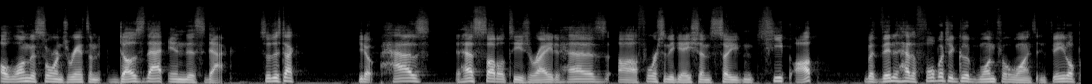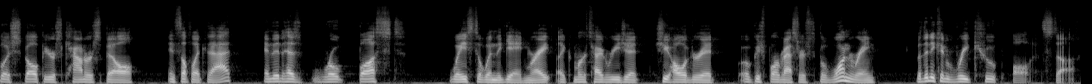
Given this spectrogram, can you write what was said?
along the Sauron's Ransom does that in this deck. So this deck you know, has it has subtleties, right? It has uh, force negation, so you can keep up, but then it has a whole bunch of good one for ones and fatal push, spell pierce, counter spell, and stuff like that. And then it has robust ways to win the game, right? Like Murktide Regent, She Haldred, Orcish Bowmasters, the One Ring, but then it can recoup all that stuff.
